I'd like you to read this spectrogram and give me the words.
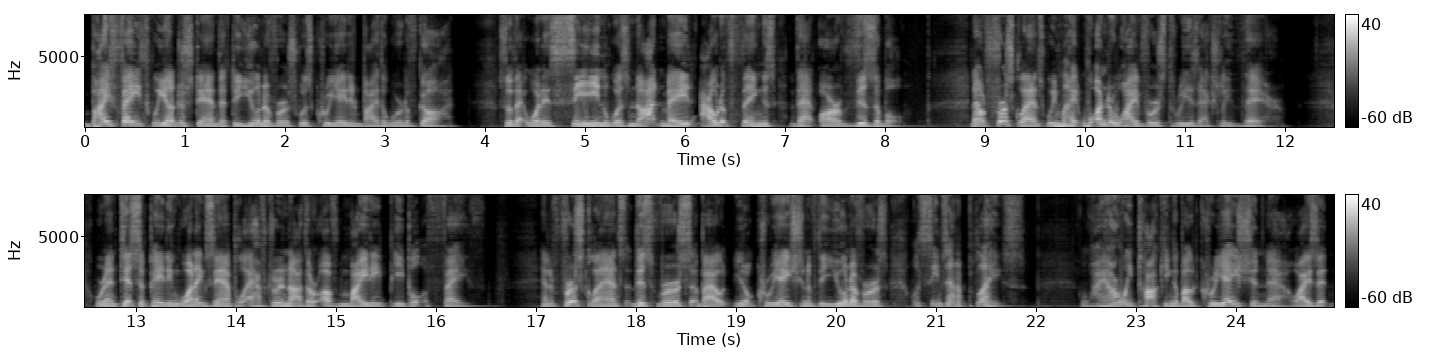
By faith we understand that the universe was created by the word of God, so that what is seen was not made out of things that are visible. Now at first glance we might wonder why verse 3 is actually there. We're anticipating one example after another of mighty people of faith. And at first glance, this verse about, you know, creation of the universe, well, seems out of place. Why are we talking about creation now? Why is it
